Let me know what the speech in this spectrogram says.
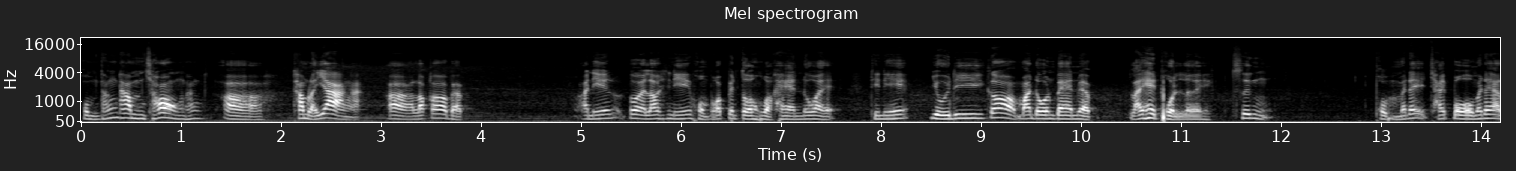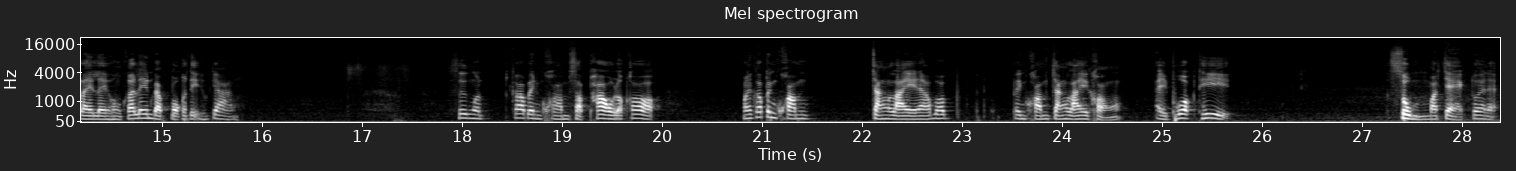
ผมทั้งทำช่องทั้งอ่าทำหลายอย่างอะ่ะอ่าแล้วก็แบบ อันนี้ด้วยแล้วทีนี้ผมก็เป็นตัวหัวแคนด้วย ทีนี้อยู่ดีก็มาโดนแบนแบบไร้เหตุผลเลย ซึ่งผมไม่ได้ใช้โปรไม่ได้อะไรเลย ผมก็เล่นแบบปกติทุกอย่าง ซึ่งมันก็เป็นความสับเพร่าแล้วก็ มันก็เป็นความจังไรนะครับว่าเป็นความจังไรของไอ้พวกที่สุ่มมาแจกด้วยเนี่ย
